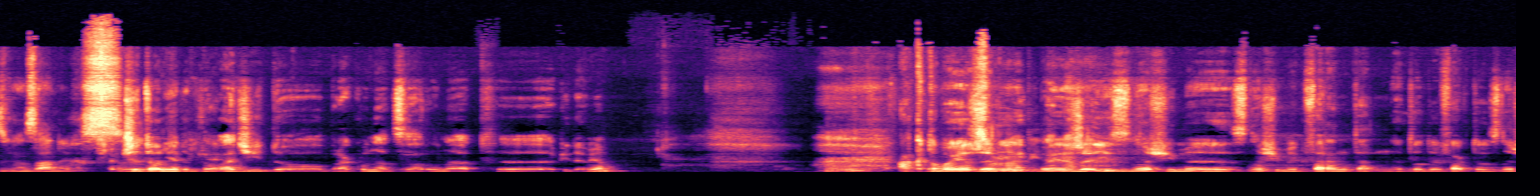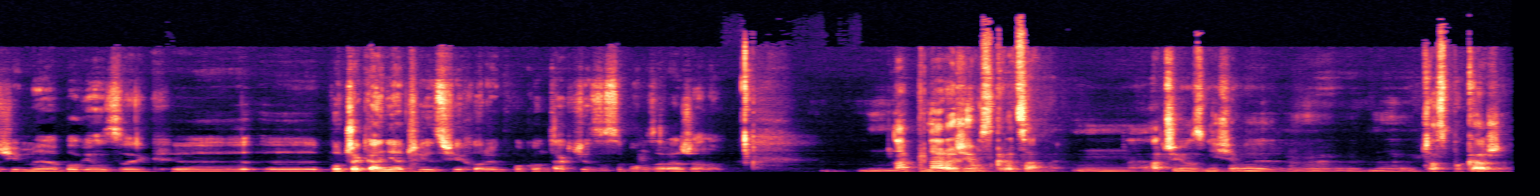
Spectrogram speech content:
związanych z Czy to nie epidemią. doprowadzi do braku nadzoru nad e, epidemią? A kto No bo jeżeli, bo jeżeli znosimy, znosimy kwarantannę, to de facto znosimy obowiązek e, e, poczekania, czy jest się chorym po kontakcie z osobą zarażoną. Na, na razie ją skracamy, Mm, a czy ją zniesiemy, czas pokaże.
